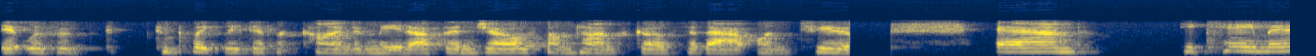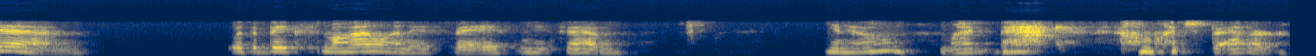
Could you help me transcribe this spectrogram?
It was a completely different kind of meetup, and Joe sometimes goes to that one too. And he came in with a big smile on his face and he said, You know, my back is so much better.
